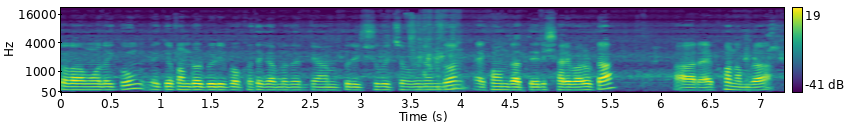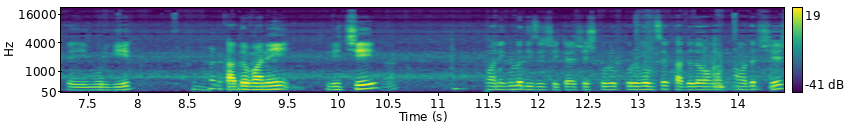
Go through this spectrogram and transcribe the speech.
আসসালামু আলাইকুম। একে ফার্মডর বিডির পক্ষ থেকে আপনাদেরকে আন্তরিক শুভেচ্ছা অভিনন্দন। এখন রাতের সাড়ে বারোটা। আর এখন আমরা এই মুরগির খাদ্য পানি দিচ্ছি। পানিগুলো দিচ্ছি সেটা শেষ করে করে ফেলছে। খাদ্য দেওয়া আমাদের শেষ।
